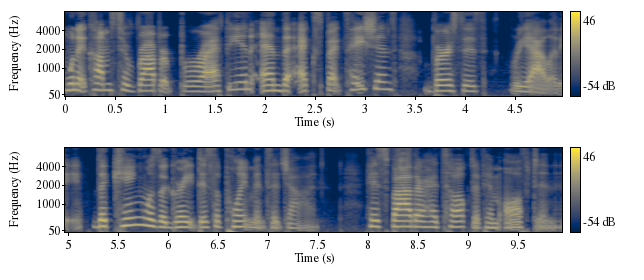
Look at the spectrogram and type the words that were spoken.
when it comes to Robert Baratheon and the expectations versus reality. The king was a great disappointment to Jon. His father had talked of him often,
